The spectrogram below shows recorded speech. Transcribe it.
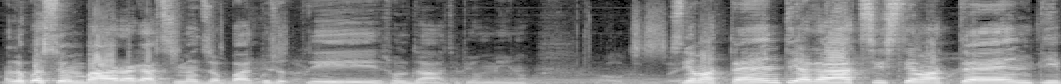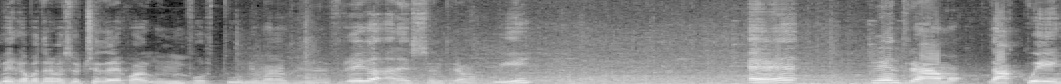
Allora questo è un bar ragazzi, mezzo bar, qui sono tutti soldati più o meno. Stiamo attenti ragazzi, stiamo attenti perché potrebbe succedere qualche infortunio, ma non ce ne frega. Adesso entriamo qui. E rientriamo da qui.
